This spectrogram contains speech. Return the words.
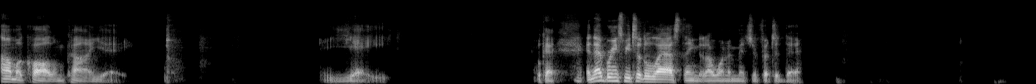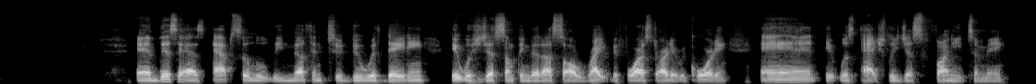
I'm gonna call him Kanye. Yay. Okay, and that brings me to the last thing that I want to mention for today. And this has absolutely nothing to do with dating. It was just something that I saw right before I started recording. And it was actually just funny to me.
